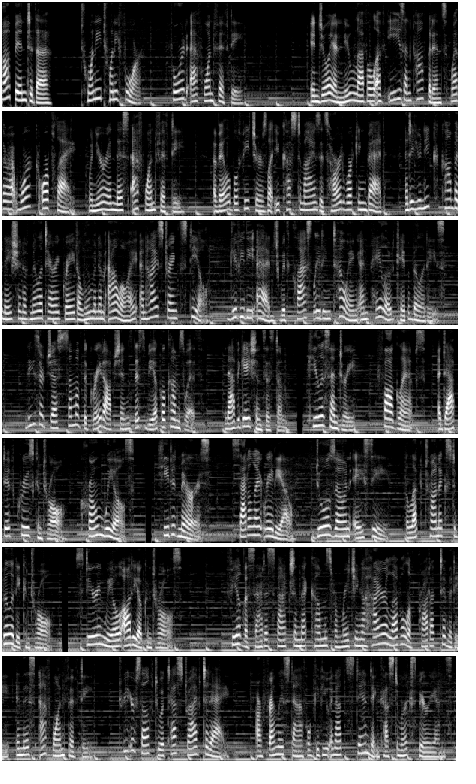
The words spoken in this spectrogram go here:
Hop into the 2024 Ford F-150. Enjoy a new level of ease and confidence whether at work or play when you're in this F-150. Available features let you customize its hard-working bed and a unique combination of military-grade aluminum alloy and high-strength steel give you the edge with class-leading towing and payload capabilities. These are just some of the great options this vehicle comes with. Navigation system, keyless entry, fog lamps, adaptive cruise control, chrome wheels, heated mirrors, satellite radio, dual zone AC, electronic stability control, steering wheel audio controls. Feel the satisfaction that comes from reaching a higher level of productivity in this F-150. Treat yourself to a test drive today. Our friendly staff will give you an outstanding customer experience.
